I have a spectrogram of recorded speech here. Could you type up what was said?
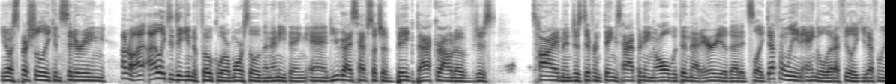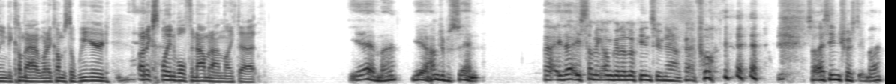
you know especially considering I don't know I, I like to dig into folklore more so than anything and you guys have such a big background of just time and just different things happening all within that area that it's like definitely an angle that I feel like you definitely need to come at when it comes to weird unexplainable phenomenon like that. Yeah, man. Yeah, hundred percent. That is that is something I'm going to look into now going forward. so that's interesting, man.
